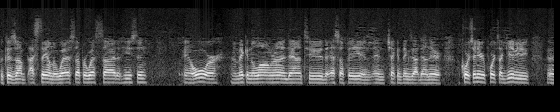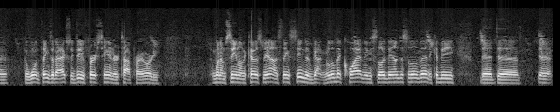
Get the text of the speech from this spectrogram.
because I'm, i stay on the west, upper west side of Houston, or making the long run down to the SLP and, and, checking things out down there. Of course, any reports I give you, uh, the one things that I actually do firsthand are top priority. What I'm seeing on the coast now is things seem to have gotten a little bit quiet, maybe slowed down just a little bit. It could be that uh, there's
